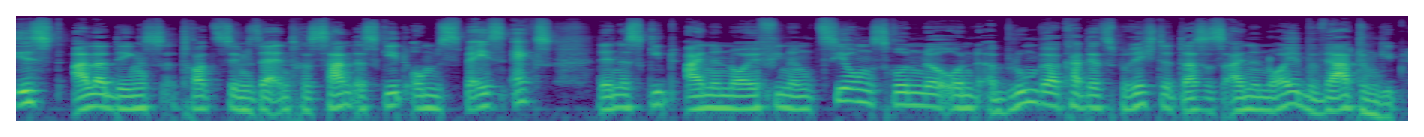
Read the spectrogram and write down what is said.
ist allerdings trotzdem sehr interessant. Es geht um SpaceX, denn es gibt eine neue Finanzierungsrunde und Bloomberg hat jetzt berichtet, dass es eine neue Bewertung gibt.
